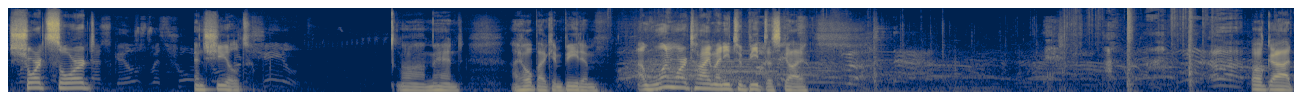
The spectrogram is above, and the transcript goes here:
short sword and shield. shield. Oh man, I hope I can beat him. Uh, one more time, I need to beat this guy. Oh god,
